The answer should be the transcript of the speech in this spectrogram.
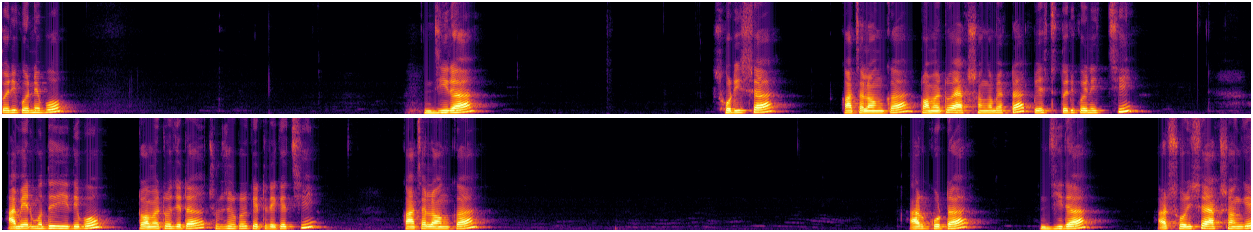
তৈরি করে নেব। জিরা, সরিষা, কাঁচা লঙ্কা, টমেটো একসঙ্গে আমি একটা পেস্ট তৈরি করে নিচ্ছি। আমি এর মধ্যে দিয়ে দেবো টমেটো যেটা ছোটো ছোটো করে কেটে রেখেছি, কাঁচা লঙ্কা আর গোটা জিরা আর সরিষা একসঙ্গে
